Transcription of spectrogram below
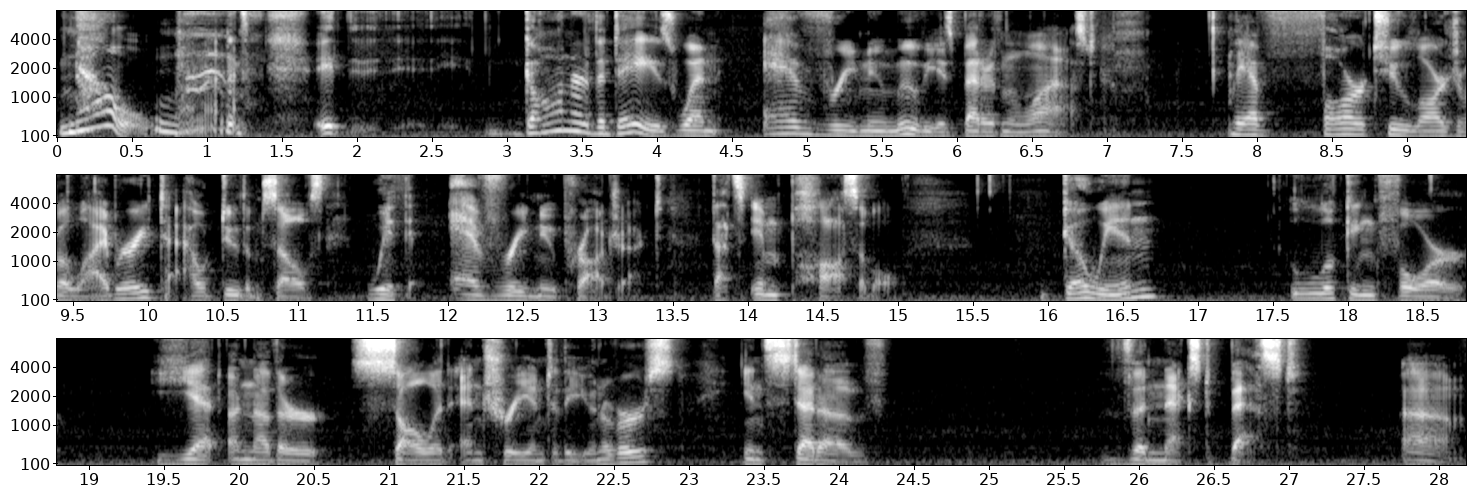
No. No, no, no. it gone are the days when every new movie is better than the last. They have far too large of a library to outdo themselves with every new project. That's impossible. Go in looking for yet another solid entry into the universe instead of the next best. Um,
